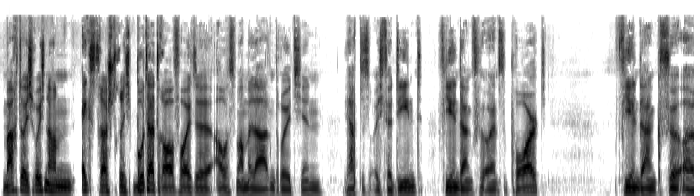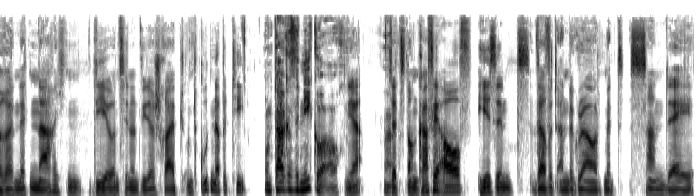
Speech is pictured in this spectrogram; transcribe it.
Macht euch ruhig noch einen extra Strich Butter drauf heute aus Marmeladenbrötchen. Ihr habt es euch verdient. Vielen Dank für euren Support. Vielen Dank für eure netten Nachrichten, die ihr uns hin und wieder schreibt. Und guten Appetit. Und danke für Nico auch. Ja, setzt noch einen Kaffee auf. Hier sind Velvet Underground mit Sunday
